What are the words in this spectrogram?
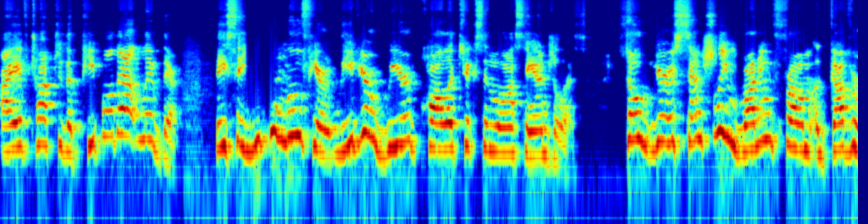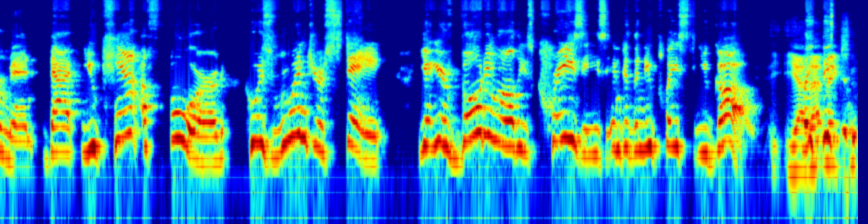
I have talked to the people that live there. They say you can move here, leave your weird politics in Los Angeles. So you're essentially running from a government that you can't afford, who has ruined your state. Yet you're voting all these crazies into the new place that you go. Yeah, Like, that makes. is-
